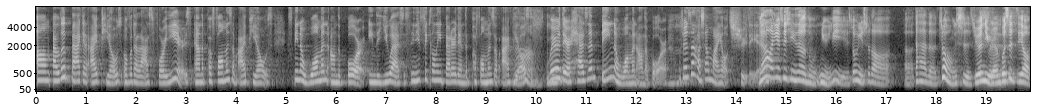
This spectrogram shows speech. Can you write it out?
Um, I look back at IPOs over the last four years, and the performance of IPOs, it's been a woman on the board in the U.S. is significantly better than the performance of IPOs, 啊 where there hasn't been a woman on the board. 我觉得这好像蛮有趣的耶。然后因为最近那个女女力终于受到呃大家的重视，觉得女人不是只有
